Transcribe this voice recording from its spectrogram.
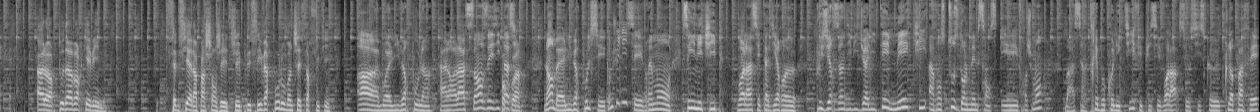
Alors, tout d'abord, Kevin. Celle-ci, elle n'a pas changé. Tu es plus Liverpool ou Manchester City? Ah, moi, Liverpool. Hein. Alors là, sans hésitation. Pourquoi? Non, ben Liverpool, c'est comme je dis, c'est vraiment, c'est une équipe. Voilà, c'est-à-dire euh, plusieurs individualités, mais qui avancent tous dans le même sens. Et franchement, bah c'est un très beau collectif. Et puis c'est voilà, c'est aussi ce que Klopp a fait.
